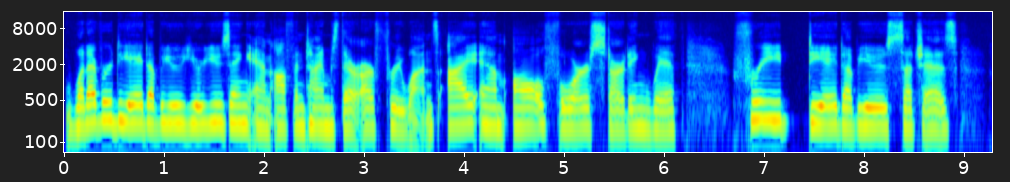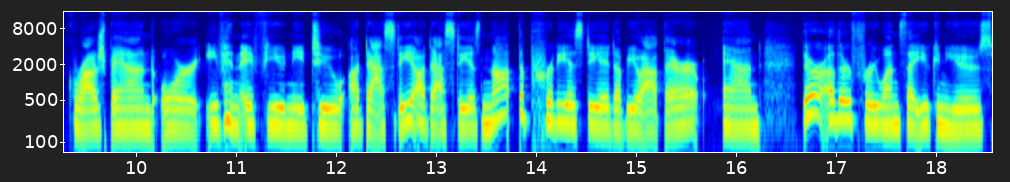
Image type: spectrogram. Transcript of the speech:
whatever DAW you're using, and oftentimes there are free ones. I am all for starting with free DAWs such as GarageBand, or even if you need to, Audacity. Audacity is not the prettiest DAW out there, and there are other free ones that you can use.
